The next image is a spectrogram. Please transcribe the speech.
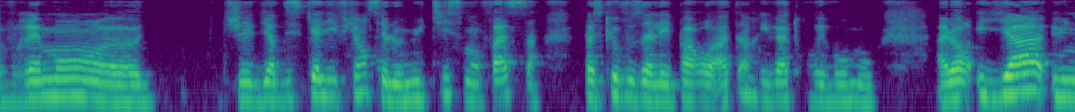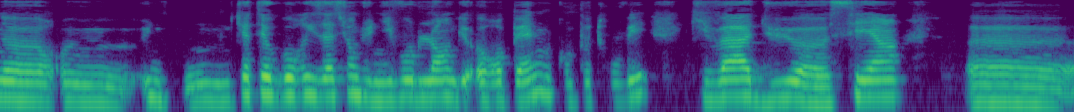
vraiment j'allais dire disqualifiant, c'est le mutisme en face, parce que vous n'allez pas arriver à trouver vos mots. Alors, il y a une, euh, une, catégorisation du niveau de langue européenne qu'on peut trouver qui va du euh, C1 euh,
